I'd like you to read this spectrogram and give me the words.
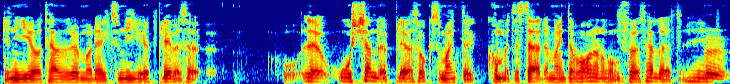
det är nya hotellrum och det är liksom nya upplevelser. Eller okända upplevelser också, man inte kommer till städer man inte varit någon gång förut heller. Det är... mm.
